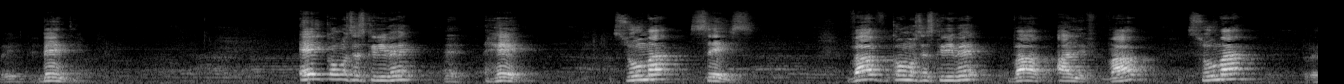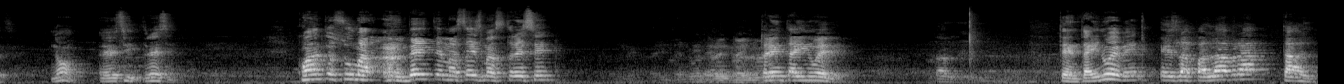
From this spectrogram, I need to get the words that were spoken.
20. 20. Ey, ¿cómo se escribe? G. Suma 6. Vav, ¿cómo se escribe? Vav, Aleph, Vav. Suma, 13. no, eh, sí, 13. ¿Cuánto suma 20 más 6 más 13? 39. 39. Tal. 39 es la palabra tal.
